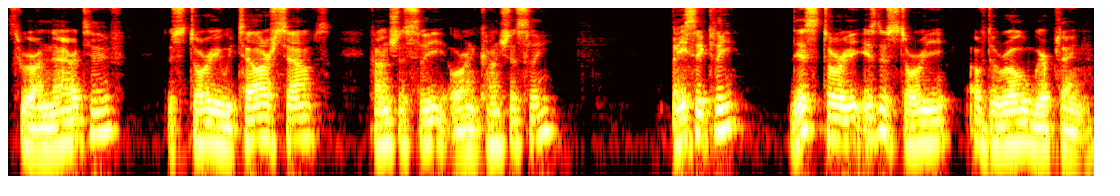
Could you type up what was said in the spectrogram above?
through our narrative, the story we tell ourselves, consciously or unconsciously. Basically, this story is the story of the role we're playing.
